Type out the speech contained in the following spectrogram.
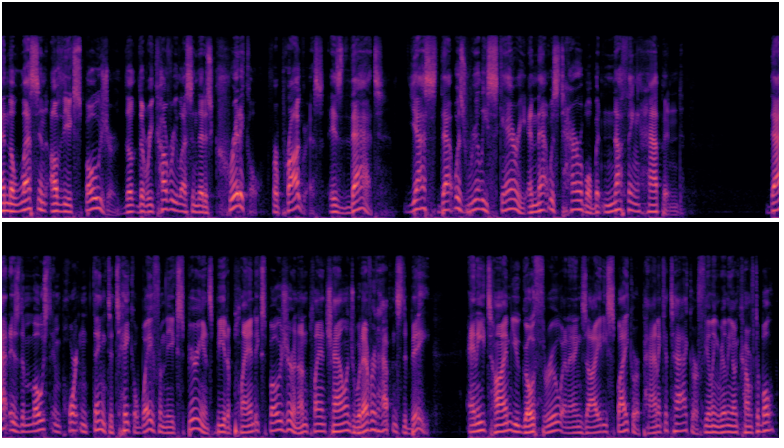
And the lesson of the exposure, the, the recovery lesson that is critical for progress is that, yes, that was really scary and that was terrible, but nothing happened. That is the most important thing to take away from the experience, be it a planned exposure, an unplanned challenge, whatever it happens to be. Anytime you go through an anxiety spike or a panic attack or feeling really uncomfortable,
